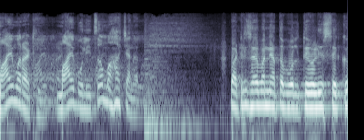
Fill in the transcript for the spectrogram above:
माय मराठी माय बोलीचं महाचॅनल. पाटील साहेबांनी आता बोलते वेळेस एक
